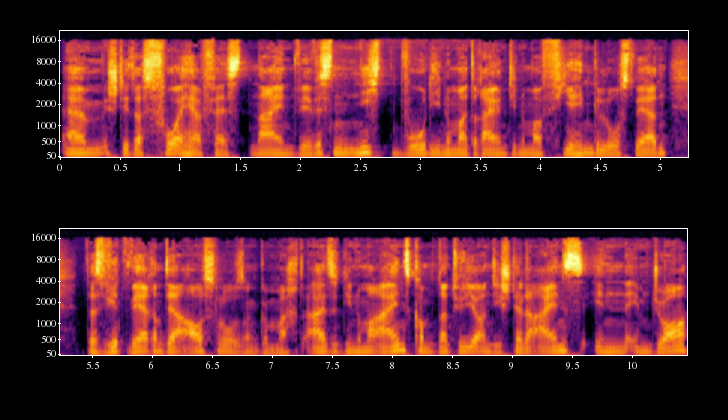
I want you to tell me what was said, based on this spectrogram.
ähm, steht das vorher fest? Nein, wir wissen nicht, wo die Nummer 3 und die Nummer 4 hingelost werden. Das wird während der Auslosung gemacht. Also die Nummer 1 kommt natürlich an die Stelle 1 in, im Draw,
